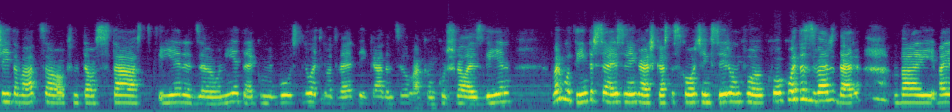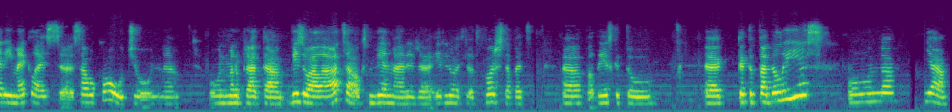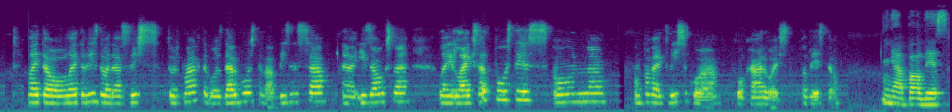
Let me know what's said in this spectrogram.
šī tava atsauksme, tavs stāsts, pieredze un ieteikumi būs ļoti, ļoti vērtīgi kādam cilvēkam, kurš vēl aizvien varbūt interesējas vienkārši, kas tas coachings ir un ko, ko, ko tas zvars dara, vai, vai arī meklēs savu coachu. Un, un, manuprāt, tā vizuālā atsauksme vienmēr ir, ir ļoti, ļoti forša. Tāpēc uh, paldies, ka tu ka tu padalījies. Un, jā, lai tev, lai tev izdodas viss turpmāk, tavos darbos, tavā biznesā, izaugsmē, lai ir laiks atpūsties un, un paveikt visu, ko, ko kārojas. Paldies! Tev. Jā, paldies!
